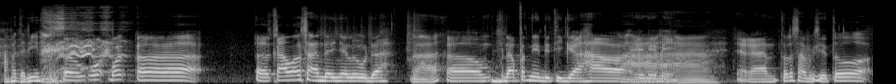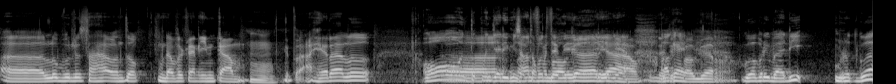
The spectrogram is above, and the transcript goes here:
Apa tadi? Eh, wo- wo- eh, eh, kalau seandainya lu udah Ah. em, dapat nih di tiga hal ini nih, ya kan. Terus habis itu eh, lu berusaha untuk mendapatkan income, Hmm. gitu. Akhirnya lu Oh, Eh, untuk menjadi misalkan untuk food menjadi- blogger gitu iya, ya. menjadi Oke. vlogger. Gue pribadi, menurut gue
